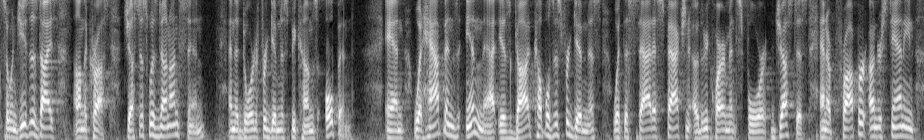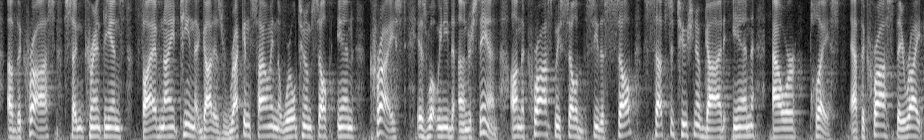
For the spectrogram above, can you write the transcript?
So when Jesus dies on the cross, justice was done on sin, and the door to forgiveness becomes opened. And what happens in that is God couples his forgiveness with the satisfaction of the requirements for justice and a proper understanding of the cross. 2 Corinthians 5:19 that God is reconciling the world to himself in Christ is what we need to understand. On the cross we see the self-substitution of God in our place. At the cross they write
